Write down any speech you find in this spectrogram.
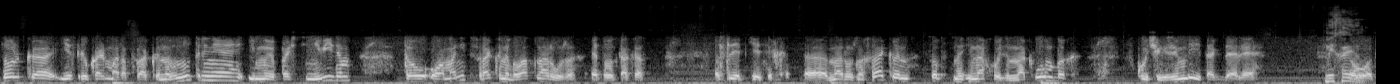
только если у кальмаров раковина внутренняя, и мы ее почти не видим, то у аммонитов раковина была снаружи. Это вот как раз слепки этих э, наружных раковин, собственно, и находим на клумбах, в кучах земли и так далее. Михаил, вот.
